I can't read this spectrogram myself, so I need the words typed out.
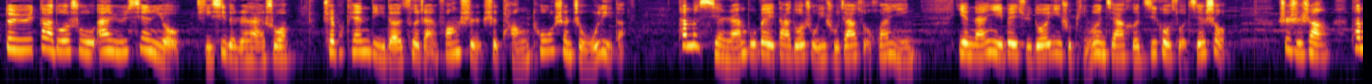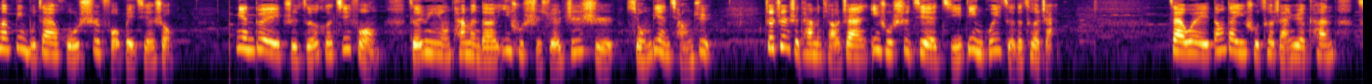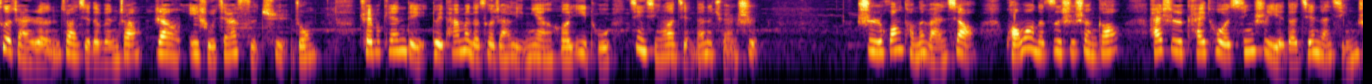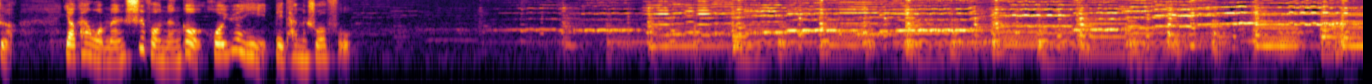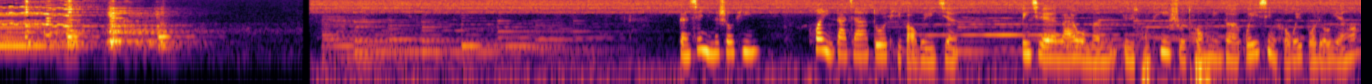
对于大多数安于现有体系的人来说，Trip Candy 的策展方式是唐突甚至无理的。他们显然不被大多数艺术家所欢迎，也难以被许多艺术评论家和机构所接受。事实上，他们并不在乎是否被接受。面对指责和讥讽，则运用他们的艺术史学知识，雄辩强句。这正是他们挑战艺术世界既定规则的策展。在为《当代艺术策展月刊》策展人撰写的文章《让艺术家死去》中，Triple Candy 对他们的策展理念和意图进行了简单的诠释：是荒唐的玩笑，狂妄的自视甚高，还是开拓新视野的艰难行者？要看我们是否能够或愿意被他们说服。感谢您的收听，欢迎大家多提宝贵意见，并且来我们与同听艺术同名的微信和微博留言哦。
